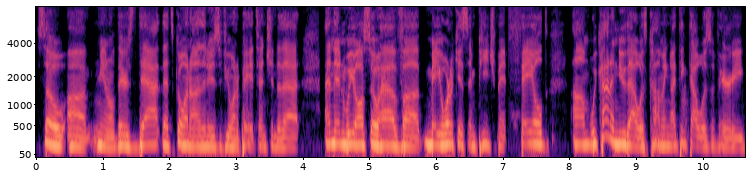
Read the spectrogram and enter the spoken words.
So, um, you know, there's that that's going on in the news if you want to pay attention to that. And then we also have uh, Mayorkas impeachment failed. Um, we kind of knew that was coming. I think that was a very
